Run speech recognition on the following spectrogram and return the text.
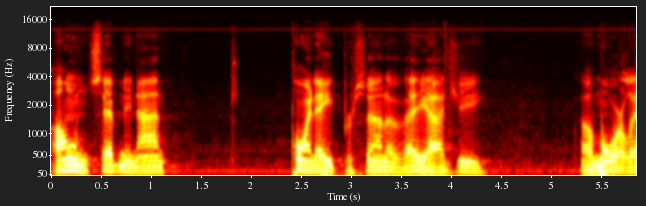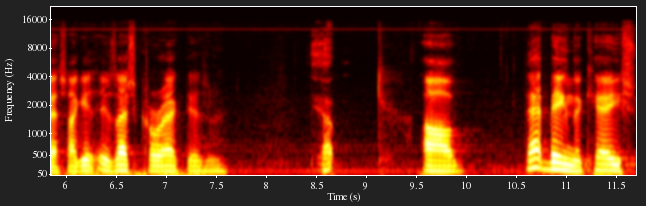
owned 79.8% of AIG, uh, more or less. I guess, is that correct, isn't it? Yep. Uh, That being the case,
